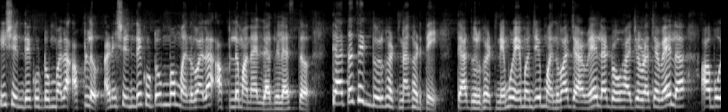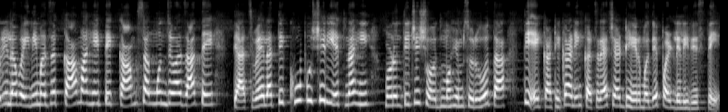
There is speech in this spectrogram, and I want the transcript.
ही शिंदे कुटुंबाला आपलं आणि शिंदे कुटुंब मनवाला आपलं मानायला लागलेलं असतं. त्यातच एक दुर्घटना घडते. त्या दुर्घटनेमुळे म्हणजे मनवा ज्या वेळेला डोहा जेवणाच्या वेळेला आबोलीला वहिनी माझं काम आहे ते काम सांगून जेव्हा जाते त्याच वेळेला ती खूप उशीर येत नाही म्हणून तिची शोध मोहीम सुरू होता. ती एका ठिकाणी कचऱ्याच्या ढेरमध्ये पडलेली दिसते.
